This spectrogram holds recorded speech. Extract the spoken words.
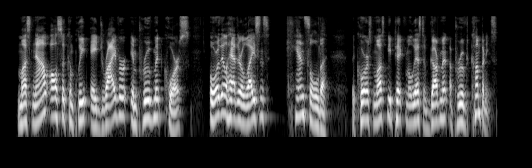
must now also complete a driver improvement course or they'll have their license canceled. The course must be picked from a list of government approved companies.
